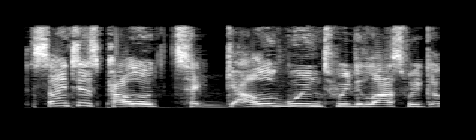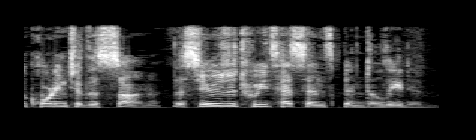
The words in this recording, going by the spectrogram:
Scientist Paolo Tagaloguin tweeted last week according to The Sun. The series of tweets has since been deleted.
